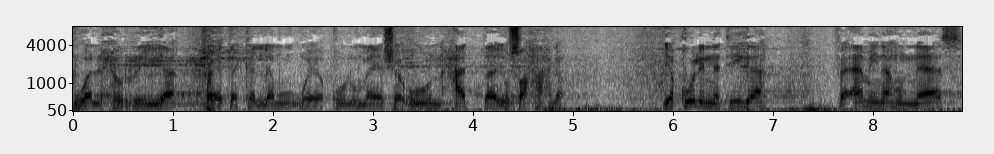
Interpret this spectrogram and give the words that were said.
والحرية فيتكلموا ويقولوا ما يشاءون حتى يصحح له. يقول النتيجة فأمنه الناس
